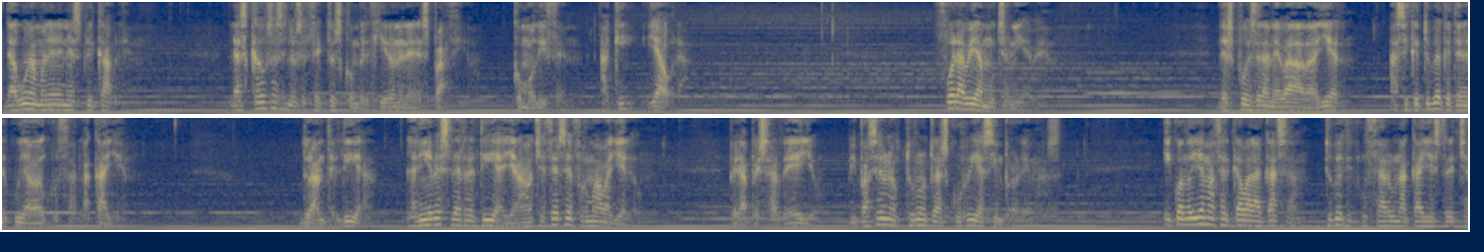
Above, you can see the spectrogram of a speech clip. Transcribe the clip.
de alguna manera inexplicable. Las causas y los efectos convergieron en el espacio, como dicen, aquí y ahora. Fuera había mucha nieve. Después de la nevada de ayer, así que tuve que tener cuidado al cruzar la calle. Durante el día, la nieve se derretía y al anochecer se formaba hielo, pero a pesar de ello, mi paseo nocturno transcurría sin problemas. Y cuando ya me acercaba a la casa, tuve que cruzar una calle estrecha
